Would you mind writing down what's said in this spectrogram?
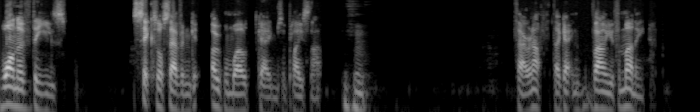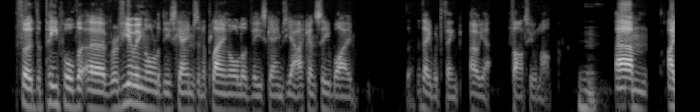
one of these six or seven open world games and plays that, Mhm. fair enough. They're getting value for money. For the people that are reviewing all of these games and are playing all of these games, yeah, I can see why they would think, "Oh yeah, far too long." Mhm. Um, I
